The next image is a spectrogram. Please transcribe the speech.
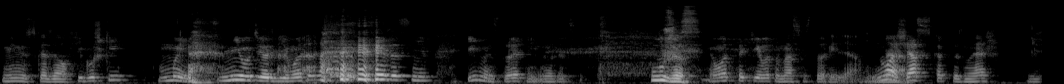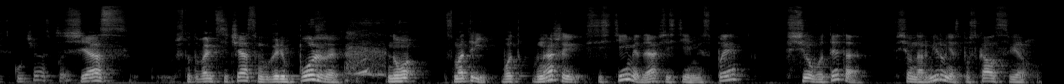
Минюст сказал, фигушки, мы не утвердим это, этот СНИП, и отменил этот СНИП. Ужас. Вот такие вот у нас истории, да. Ну, Да. а сейчас, как ты знаешь, есть куча СП. Сейчас, что творится сейчас, мы говорим позже, но смотри, вот в нашей системе, да, в системе СП, все вот это, все нормирование спускалось сверху.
